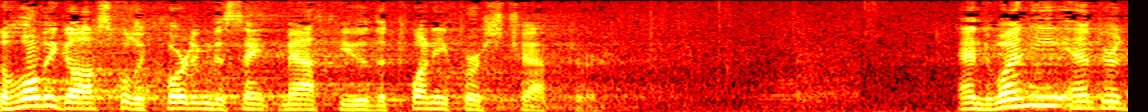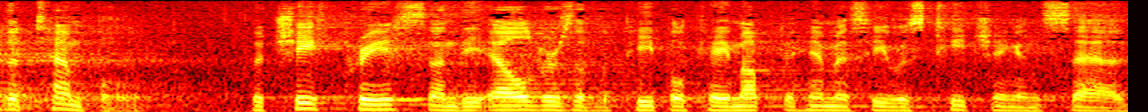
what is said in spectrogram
The Holy Gospel according to St. Matthew, the 21st chapter. And when he entered the temple, the chief priests and the elders of the people came up to him as he was teaching and said,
